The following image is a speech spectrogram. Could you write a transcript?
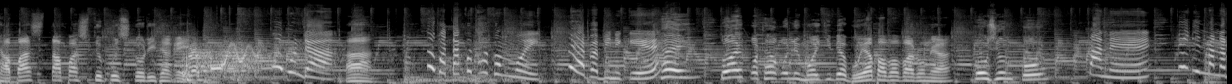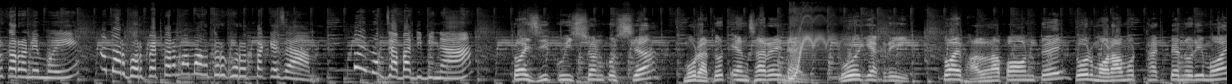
ধাপাচ তাপাচ টুপুচ কৰি থাকে। কথা কম মই বেয়া পাবি নেকি? তই কথা ক'লি মই কিবা বয়া পাব পাৰোঁ নে? কওচোন কওঁ। মানে কেইদিনমানৰ কাৰণে মই আমাৰ বৰপেটাৰ মামাহঁতৰ ঘৰত তাকে যাম। তই মোক যাবা দিবি না? তই যি কুৱেশ্যন কৰছা মোৰ হাতত এনচাৰেই নাই। ঐ কেকৰি তই ভালো নাপাওঁতে তোৰ মৰামত থাকপে নৰি মই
